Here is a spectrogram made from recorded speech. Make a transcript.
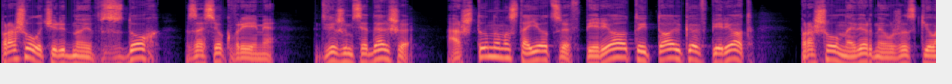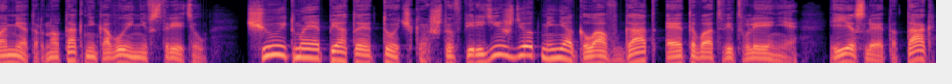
Прошел очередной вздох, засек время. Движемся дальше? А что нам остается? Вперед и только вперед! Прошел, наверное, уже с километр, но так никого и не встретил. Чует моя пятая точка, что впереди ждет меня главгад этого ответвления. Если это так,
